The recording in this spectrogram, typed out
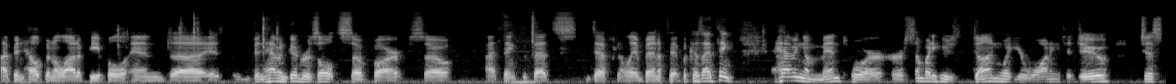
I've been helping a lot of people and uh, it's been having good results so far. So I think that that's definitely a benefit because I think having a mentor or somebody who's done what you're wanting to do just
